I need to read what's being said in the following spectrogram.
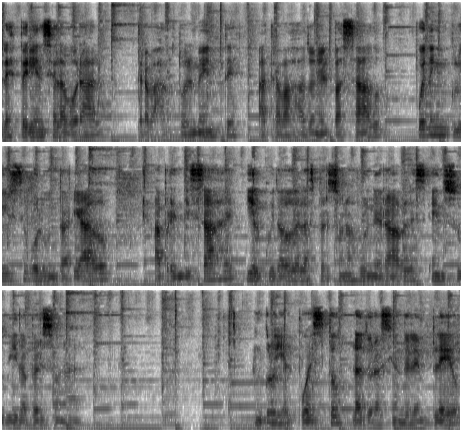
la experiencia laboral. Trabaja actualmente, ha trabajado en el pasado, pueden incluirse voluntariado, aprendizaje y el cuidado de las personas vulnerables en su vida personal. Incluye el puesto, la duración del empleo,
